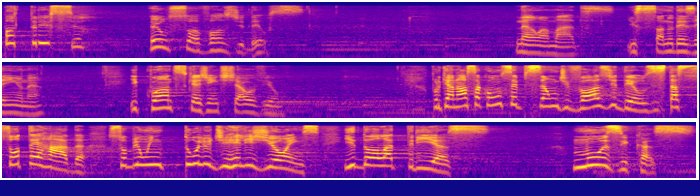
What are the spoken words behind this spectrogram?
Patrícia, eu sou a voz de Deus. Não, amados, isso só no desenho, né? E quantos que a gente já ouviu? Porque a nossa concepção de voz de Deus está soterrada sobre um entulho de religiões, idolatrias, músicas,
